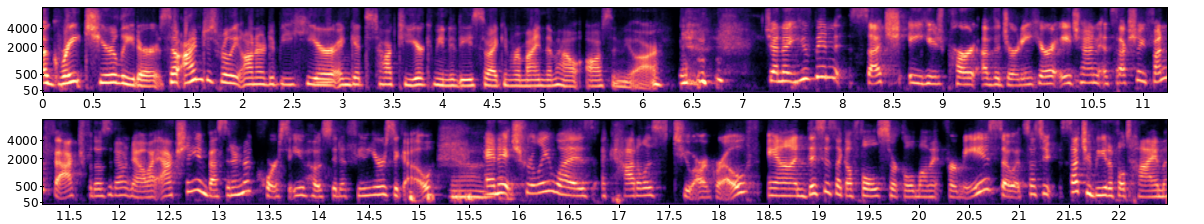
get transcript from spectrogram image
a great cheerleader. So I'm just really honored to be here mm-hmm. and get to talk to your community so I can remind them how awesome you are. Jenna, you've been such a huge part of the journey here at HN. It's actually a fun fact for those that don't know. I actually invested in a course that you hosted a few years ago, yeah. and it truly was a catalyst to our growth. And this is like a full circle moment for me. So it's such a, such a beautiful time.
